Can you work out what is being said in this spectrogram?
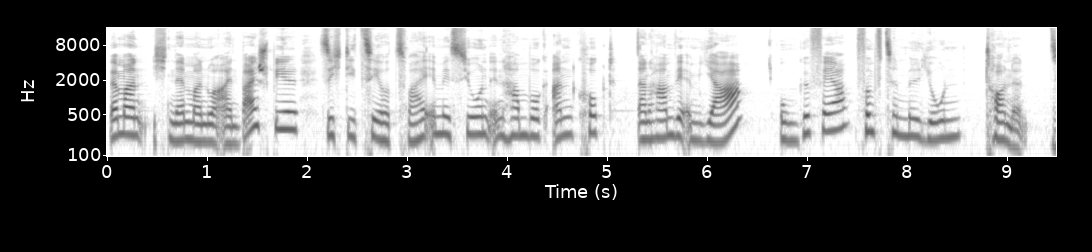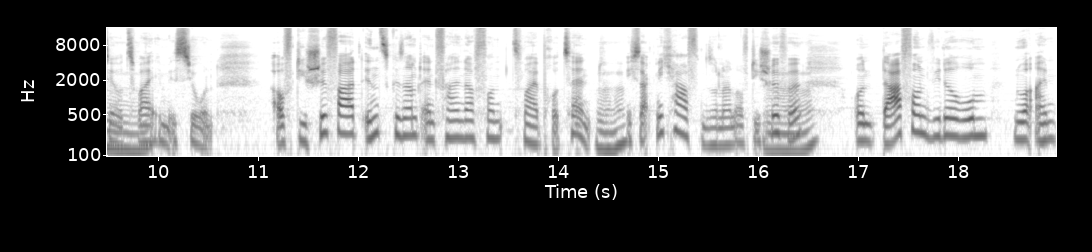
Wenn man, ich nenne mal nur ein Beispiel, sich die CO2-Emissionen in Hamburg anguckt, dann haben wir im Jahr ungefähr 15 Millionen Tonnen. CO2-Emissionen. Auf die Schifffahrt insgesamt entfallen davon zwei Prozent. Mhm. Ich sage nicht Hafen, sondern auf die Schiffe. Mhm. Und davon wiederum nur ein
